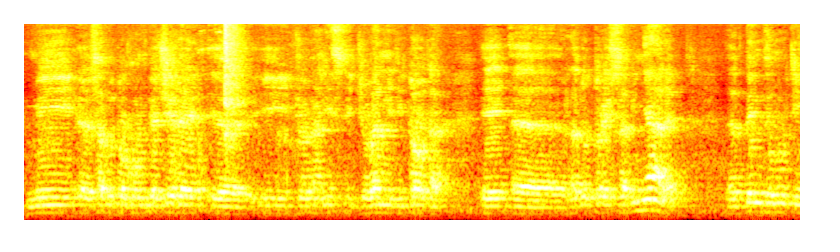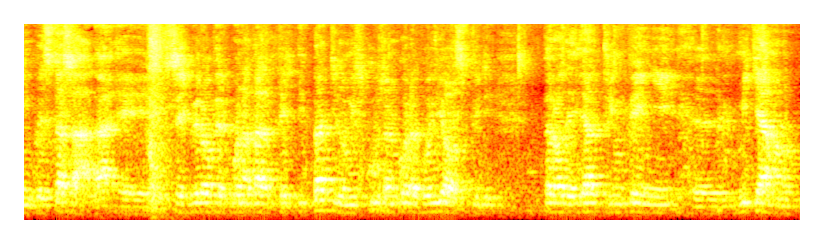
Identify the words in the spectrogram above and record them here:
mi eh, saluto con piacere eh, i giornalisti Giovanni Di Tota e eh, la dottoressa Vignale eh, benvenuti in questa sala e seguirò per buona parte il dibattito, mi scuso ancora con gli ospiti, però degli altri impegni eh, mi chiamano,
